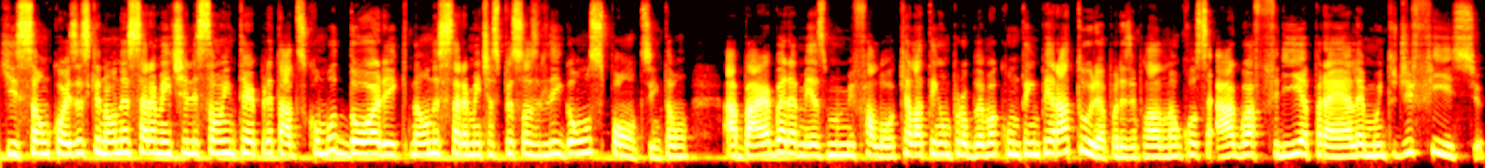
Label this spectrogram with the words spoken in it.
que são coisas que não necessariamente eles são interpretados como dor e que não necessariamente as pessoas ligam os pontos. Então, a Bárbara mesmo me falou que ela tem um problema com temperatura, por exemplo, ela não consegue, água fria para ela é muito difícil.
